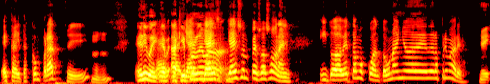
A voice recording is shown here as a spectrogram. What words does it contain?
Estadistas comprar. Sí. Anyway, Ya, eh, aquí ya- el problema. ya eso, ya eso empezó a sonar. Y todavía estamos, ¿cuánto? ¿A ¿Un año de, de las primarias? sí.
